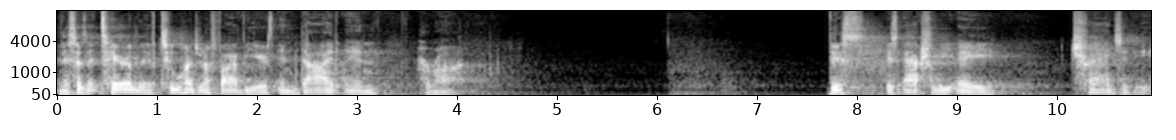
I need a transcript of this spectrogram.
And it says that Terah lived 205 years and died in Haran. This is actually a tragedy.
